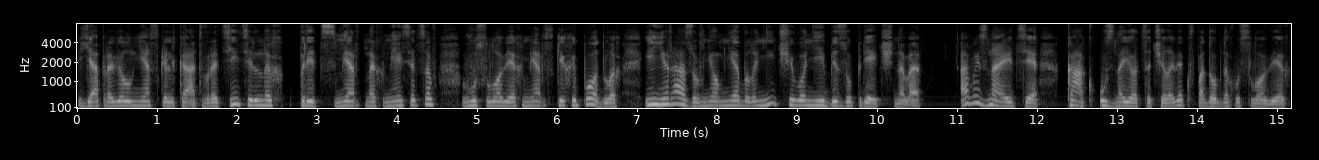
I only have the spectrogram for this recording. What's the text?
я провел несколько отвратительных предсмертных месяцев в условиях мерзких и подлых, и ни разу в нем не было ничего не безупречного». А вы знаете, как узнается человек в подобных условиях.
